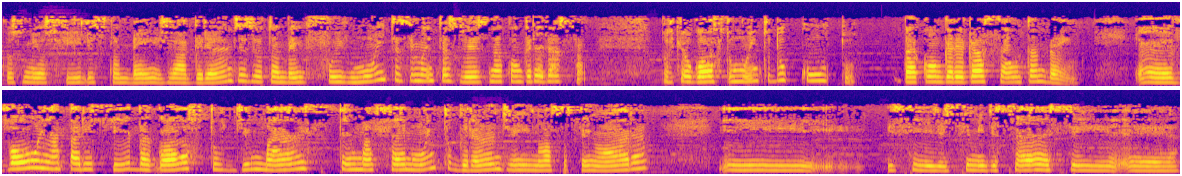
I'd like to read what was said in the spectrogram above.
com os meus filhos também já grandes, eu também fui muitas e muitas vezes na congregação, porque eu gosto muito do culto da congregação também. É, vou em Aparecida, gosto demais, tenho uma fé muito grande em Nossa Senhora. E, e se, se me dissesse, é,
